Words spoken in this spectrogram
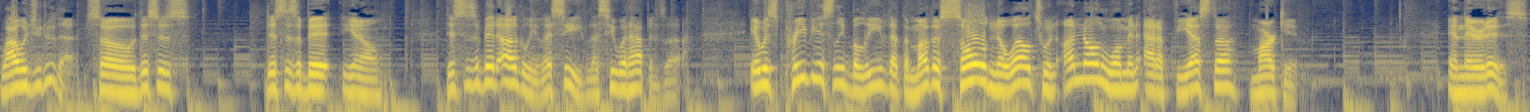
Why would you do that? So this is this is a bit, you know, this is a bit ugly. Let's see. Let's see what happens. Uh, It was previously believed that the mother sold Noel to an unknown woman at a fiesta market. And there it is.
